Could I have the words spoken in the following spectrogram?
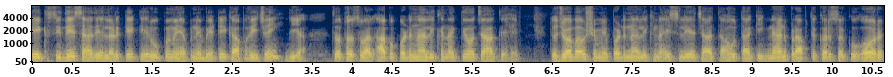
एक सीधे साधे लड़के के रूप में अपने बेटे का परिचय दिया। चौथो सवाल, आप पढ़ना लिखना क्यों चाहते हैं? तो जवाब अवश्य, मैं पढ़ना लिखना इसलिए चाहता हूँ ताकि ज्ञान प्राप्त कर सकूँ और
